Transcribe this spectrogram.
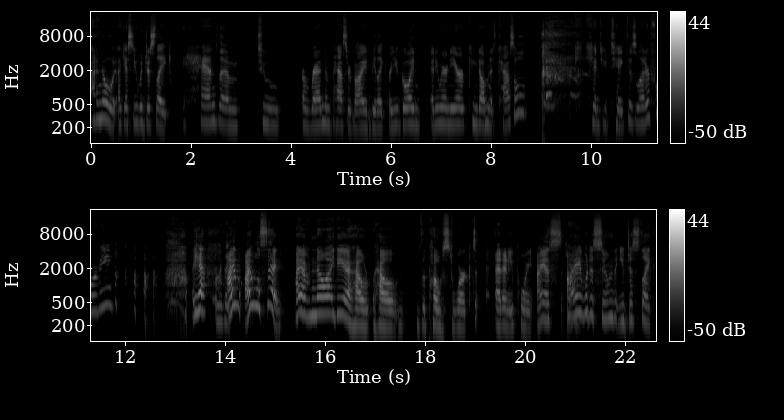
I don't know, I guess you would just like hand them to a random passerby and be like, "Are you going anywhere near King Dominant's castle? Can you take this letter for me?" Yeah, Or like I I will say I have no idea how how the post worked at any point. I as I would assume that you just like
